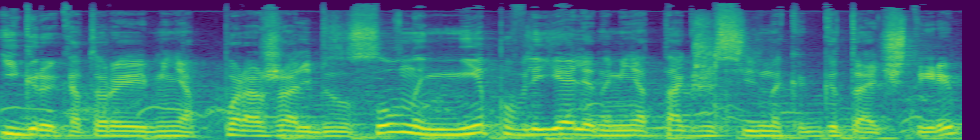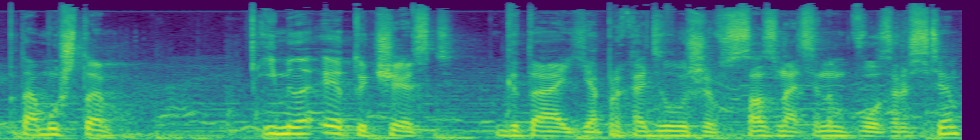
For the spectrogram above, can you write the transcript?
игры, которые меня поражали, безусловно, не повлияли на меня так же сильно, как GTA 4, потому что Именно эту часть GTA я проходил уже в сознательном возрасте.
